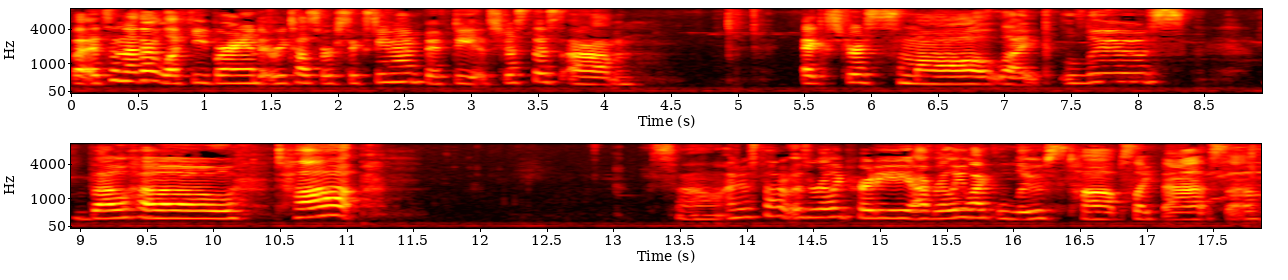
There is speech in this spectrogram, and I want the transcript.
but it's another Lucky brand. It retails for $69.50. It's just this um, extra small, like loose boho top. So I just thought it was really pretty. I really like loose tops like that. So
